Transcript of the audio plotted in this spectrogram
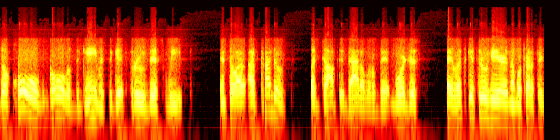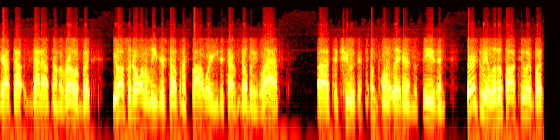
the whole goal of the game is to get through this week. And so I, I've kind of adopted that a little bit more just, hey, let's get through here and then we'll try to figure out that, that out down the road. But you also don't want to leave yourself in a spot where you just have nobody left uh, to choose at some point later in the season. There has to be a little thought to it, but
